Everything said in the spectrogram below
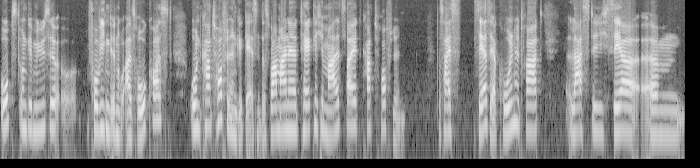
Obst und Gemüse äh, vorwiegend in, als Rohkost und Kartoffeln gegessen. Das war meine tägliche Mahlzeit, Kartoffeln. Das heißt, sehr, sehr kohlenhydratlastig, sehr, ähm,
